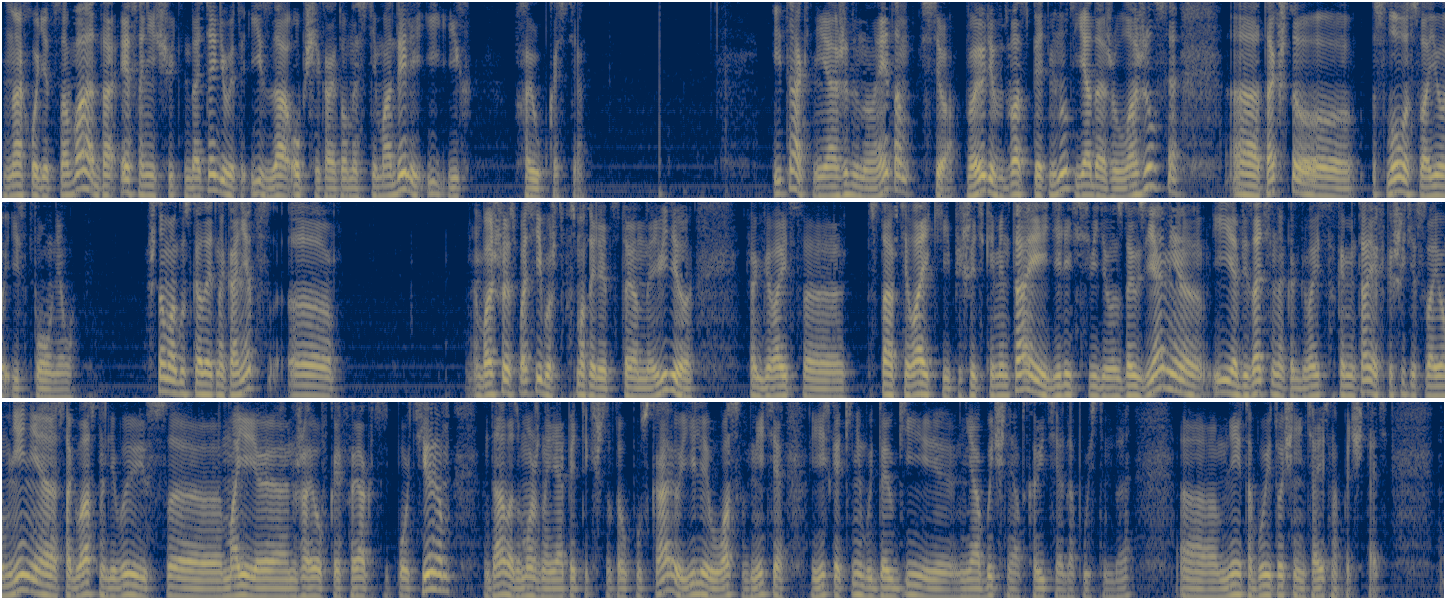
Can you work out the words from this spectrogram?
находятся в А, до S они чуть не дотягивают из-за общей картонности модели и их хрупкости. Итак, неожиданно на этом все. Вроде в 25 минут я даже уложился, э, так что слово свое исполнил. Что могу сказать наконец? Э, большое спасибо, что посмотрели это странное видео. Как говорится, ставьте лайки, пишите комментарии, делитесь видео с друзьями и обязательно, как говорится, в комментариях пишите свое мнение, согласны ли вы с э, моей ранжировкой фракций по тирам, да, возможно, я опять-таки что-то упускаю, или у вас в мете есть какие-нибудь другие необычные открытия, допустим, да. Э, мне это будет очень интересно почитать.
